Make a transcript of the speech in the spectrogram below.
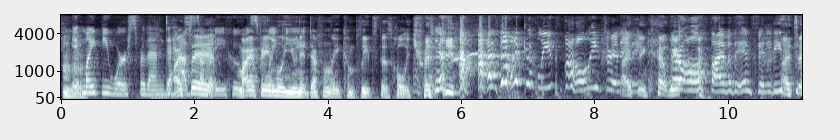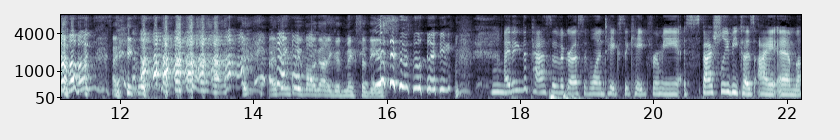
it might be worse for them to have somebody who my family flaky. unit definitely completes this holy trinity. that completes the holy trinity. I think that we- they're all five of the Infinity I Stones. think, I think we, I think we've all got a good mix of these. Like, I think the passive aggressive one takes the cake for me, especially because I am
